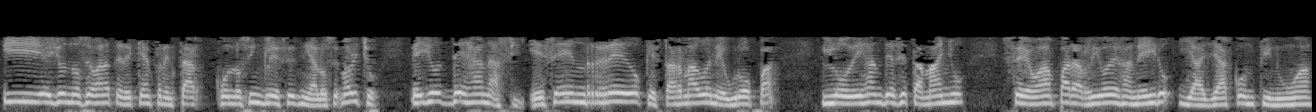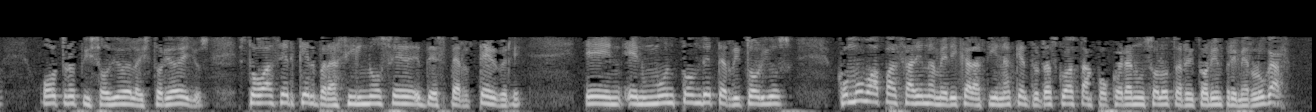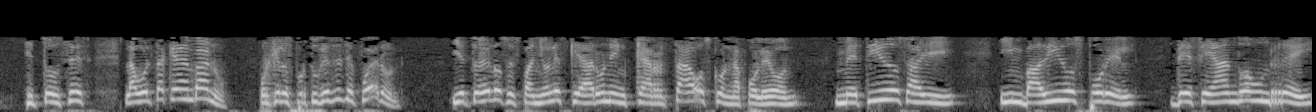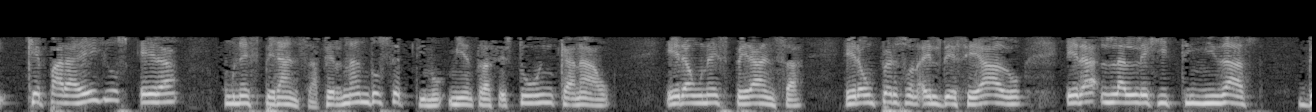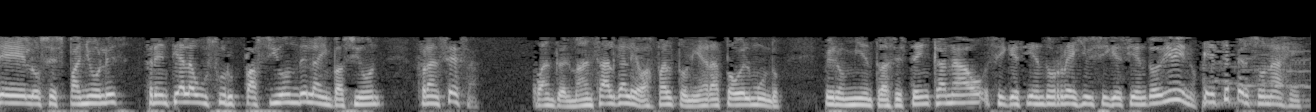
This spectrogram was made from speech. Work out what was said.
y ellos no se van a tener que enfrentar con los ingleses ni a los... Mejor dicho, ellos dejan así, ese enredo que está armado en Europa, lo dejan de ese tamaño, se van para Río de Janeiro y allá continúa otro episodio de la historia de ellos. Esto va a hacer que el Brasil no se despertebre en, un montón de territorios, ¿cómo va a pasar en América Latina, que entre otras cosas tampoco eran un solo territorio en primer lugar? Entonces, la vuelta queda en vano, porque los portugueses se fueron, y entonces los españoles quedaron encartados con Napoleón, metidos ahí, invadidos por él, deseando a un rey que para ellos era una esperanza. Fernando VII, mientras estuvo en Canao, era una esperanza era un personaje, el deseado, era la legitimidad de los españoles frente a la usurpación de la invasión francesa. Cuando el man salga le va a faltonear a todo el mundo, pero mientras esté encanado sigue siendo regio y sigue siendo divino. Este personaje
